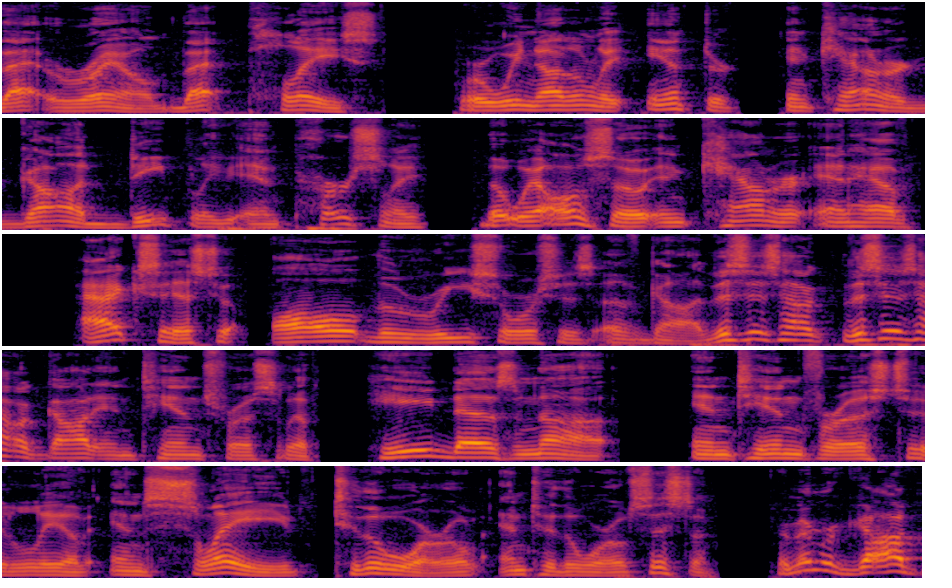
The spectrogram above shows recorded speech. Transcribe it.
that realm, that place where we not only enter, encounter God deeply and personally, but we also encounter and have access to all the resources of God. This is how this is how God intends for us to live. He does not intend for us to live enslaved to the world and to the world system. Remember, God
